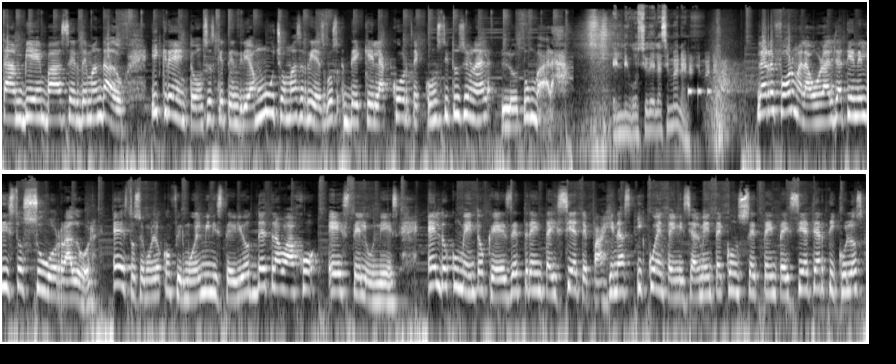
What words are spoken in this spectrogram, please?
también va a ser demandado y cree entonces que tendría mucho más riesgos de que la Corte Constitucional lo tumbara. El negocio de la semana. La reforma laboral ya tiene listo su borrador. Esto según lo confirmó el Ministerio de Trabajo este lunes. El documento que es de 37 páginas y cuenta inicialmente con 77 artículos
